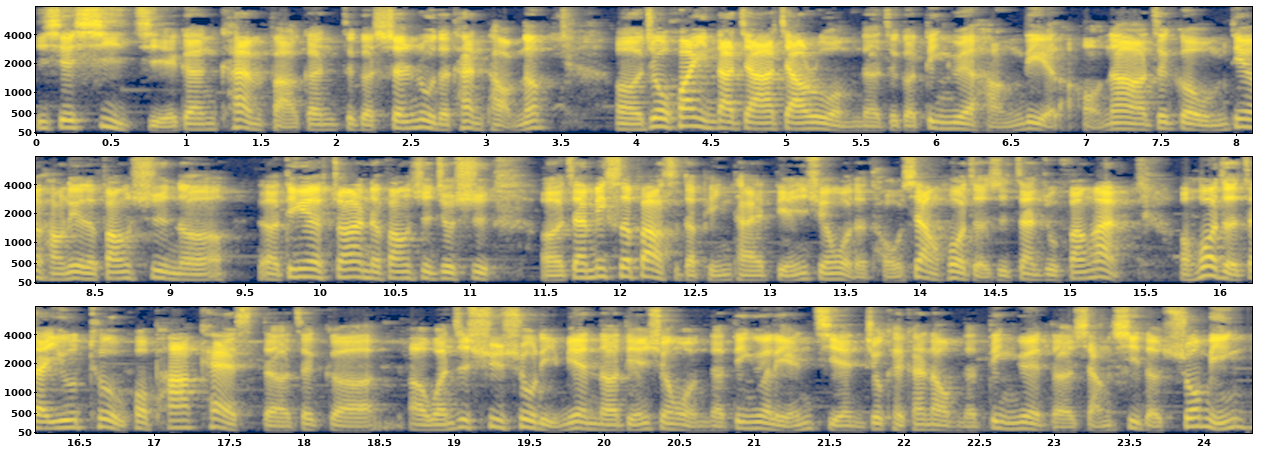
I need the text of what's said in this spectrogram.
一些细节跟看法，跟这个深入的探讨呢？呃，就欢迎大家加入我们的这个订阅行列了哦。那这个我们订阅行列的方式呢，呃，订阅专案的方式就是呃，在 MixerBox 的平台点选我的头像，或者是赞助方案，呃，或者在 YouTube 或 Podcast 的这个呃文字叙述里面呢，点选我们的订阅连结，你就可以看到我们的订阅的详细的说明。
